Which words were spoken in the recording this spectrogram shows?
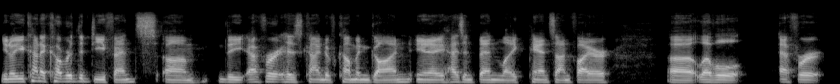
you know, you kind of covered the defense. Um, the effort has kind of come and gone. You know, it hasn't been like pants on fire uh, level effort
